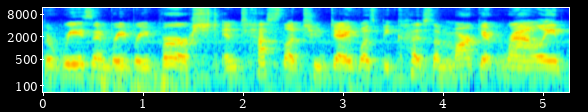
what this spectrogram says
the reason we reversed in Tesla today was because the market rallied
